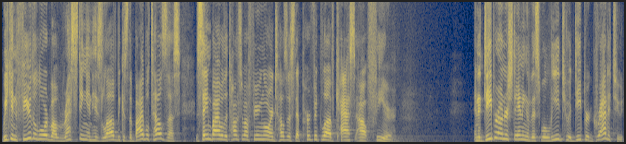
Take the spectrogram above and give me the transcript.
We can fear the Lord while resting in his love because the Bible tells us, the same Bible that talks about fearing the Lord tells us that perfect love casts out fear. And a deeper understanding of this will lead to a deeper gratitude.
